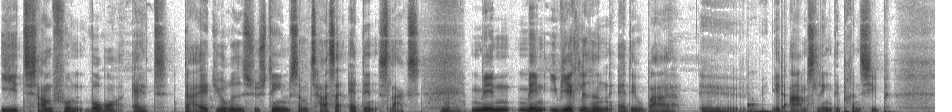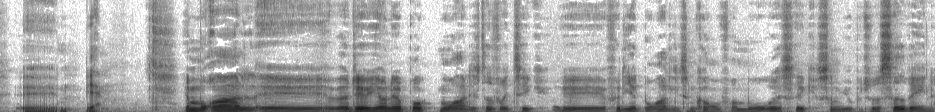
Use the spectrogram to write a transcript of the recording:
i et samfund, hvor at der er et juridisk system, som tager sig af den slags. Mm. Men, men i virkeligheden er det jo bare øh, et armslængde princip. Øh, ja. Ja, moral, øh, det, jeg har jo netop brugt moral i stedet for etik, øh, fordi at moral ligesom kommer fra mores, ikke? som jo betyder sædvane.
